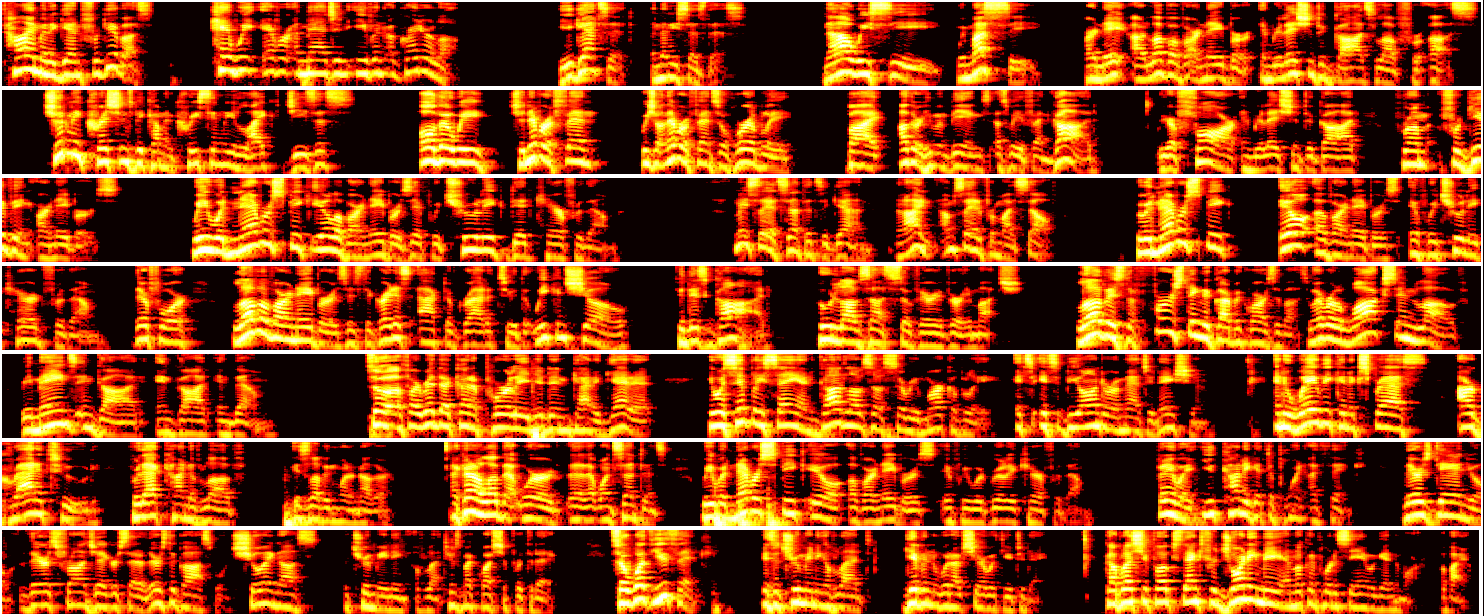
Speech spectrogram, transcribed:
time and again forgive us. Can we ever imagine even a greater love? He gets it. And then he says this Now we see, we must see our, na- our love of our neighbor in relation to God's love for us. Shouldn't we Christians become increasingly like Jesus? Although we should never offend, we shall never offend so horribly by other human beings as we offend God, we are far in relation to God from forgiving our neighbors. We would never speak ill of our neighbors if we truly did care for them. Let me say that sentence again, and I, I'm saying it for myself. We would never speak ill of our neighbors if we truly cared for them. Therefore, love of our neighbors is the greatest act of gratitude that we can show to this God who loves us so very, very much. Love is the first thing that God requires of us. Whoever walks in love remains in God and God in them. So if I read that kind of poorly and you didn't kind of get it, he was simply saying God loves us so remarkably it's, it's beyond our imagination. And a way we can express our gratitude for that kind of love is loving one another. I kind of love that word, uh, that one sentence. We would never speak ill of our neighbors if we would really care for them. But anyway, you kind of get the point, I think. There's Daniel, there's Franz Jägerstätter, there's the gospel showing us the true meaning of Lent. Here's my question for today. So, what do you think is the true meaning of Lent, given what I've shared with you today? God bless you, folks. Thanks for joining me and looking forward to seeing you again tomorrow. Bye bye.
